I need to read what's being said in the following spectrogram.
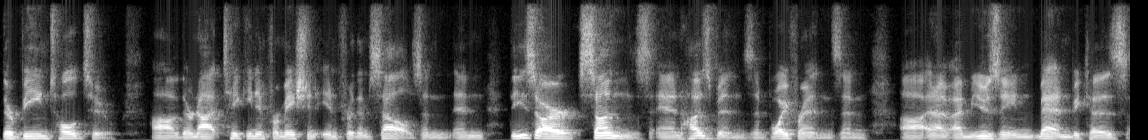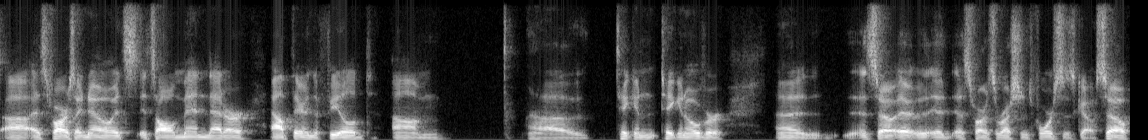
they're being told to. Uh, they're not taking information in for themselves, and and these are sons and husbands and boyfriends, and uh, and I, am using men because, uh, as far as I know, it's it's all men that are out there in the field, um, uh, taking taking over uh, so it, uh, it, as far as the Russian forces go, so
